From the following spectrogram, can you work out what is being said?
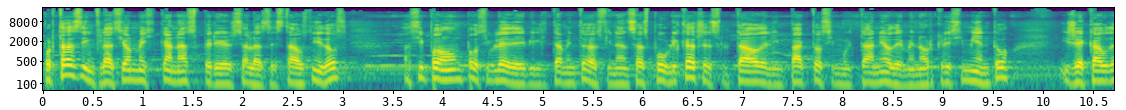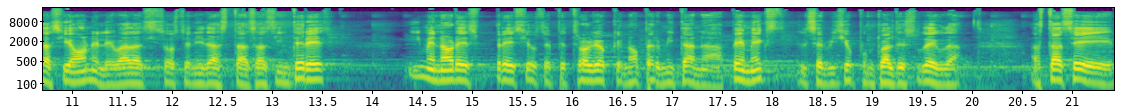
por tasas de inflación mexicanas superiores a las de Estados Unidos, así por un posible debilitamiento de las finanzas públicas, resultado del impacto simultáneo de menor crecimiento y recaudación, elevadas y sostenidas tasas de interés y menores precios de petróleo que no permitan a Pemex el servicio puntual de su deuda. Hasta hace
